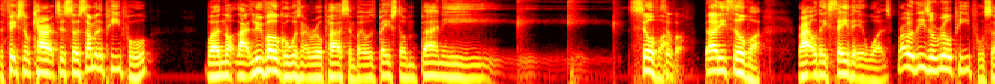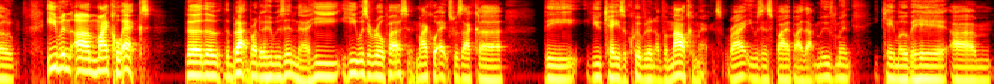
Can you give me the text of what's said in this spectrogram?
The fictional characters. So some of the people were not like Lew Vogel wasn't a real person, but it was based on Bernie Silver. Silver. Bernie Silver, right? Or they say that it was. Bro, these are real people. So even um, Michael X, the, the the black brother who was in there, he he was a real person. Michael X was like a, the UK's equivalent of a Malcolm X, right? He was inspired by that movement. He came over here. Um,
